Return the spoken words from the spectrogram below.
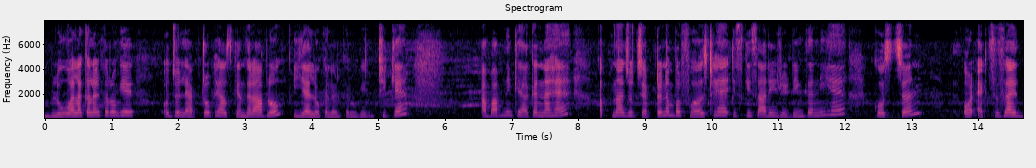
ब्लू वाला कलर करोगे और जो लैपटॉप है, उसके अंदर आप लोग येलो कलर करोगे। ठीक है? अब आपने क्या करना है? अपना जो चैप्टर नंबर फ़र्स्ट है, इसकी सारी रीडिंग करनी है। क्वेश्चन और एक्सरसाइज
